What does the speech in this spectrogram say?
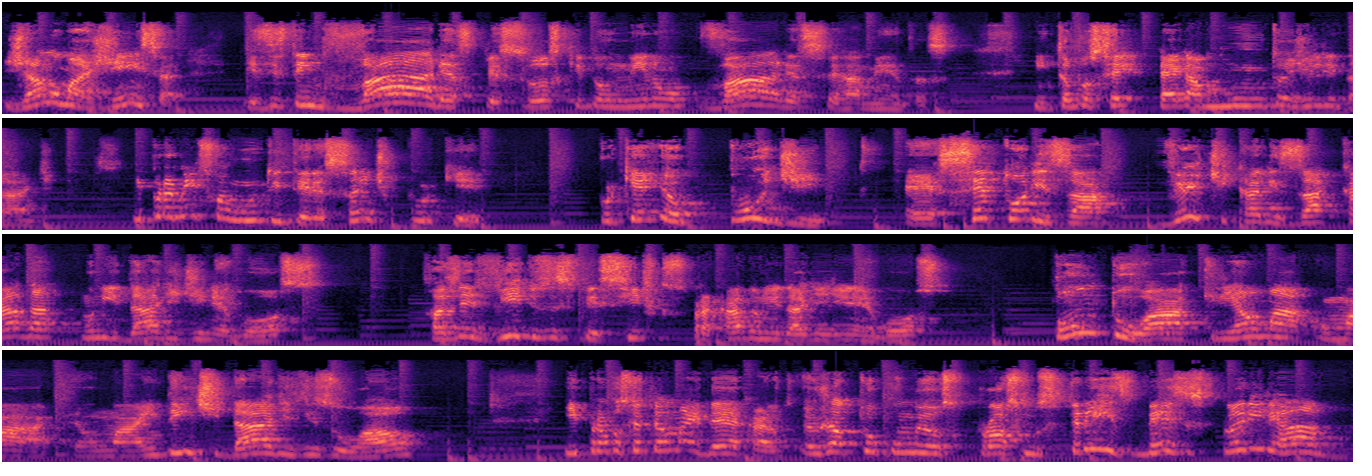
Já numa agência, existem várias pessoas que dominam várias ferramentas. Então você pega muito agilidade. E para mim foi muito interessante, por quê? Porque eu pude é, setorizar, verticalizar cada unidade de negócio, fazer vídeos específicos para cada unidade de negócio, pontuar, criar uma, uma, uma identidade visual. E para você ter uma ideia, cara, eu já estou com meus próximos três meses planilhado.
